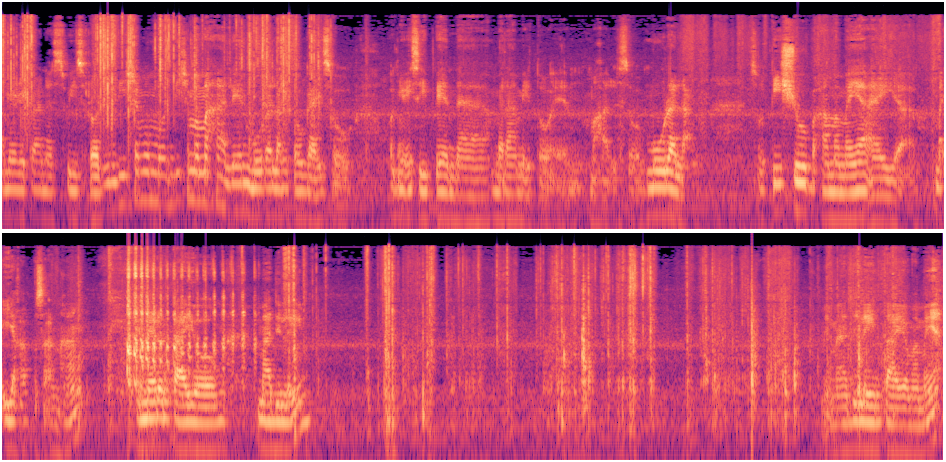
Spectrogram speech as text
Americana Swiss roll. Hindi siya, hindi siya mamahalin. Mura lang to guys. So, huwag nyo isipin na marami ito and mahal. So, mura lang. So, tissue, baka mamaya ay uh, maiyak ako sa anghang. And meron tayong Madeleine. Madeleine tayo mamaya.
